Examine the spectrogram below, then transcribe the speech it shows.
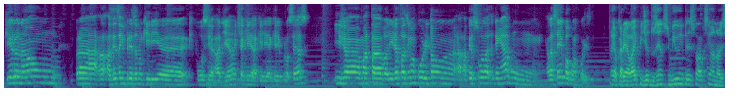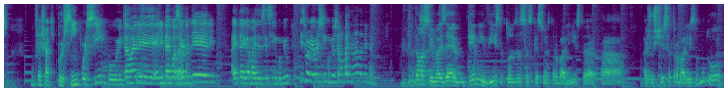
queira ou não, pra, às vezes a empresa não queria que fosse adiante aquele, aquele, aquele processo e já matava ali, já fazia um acordo. Então, a, a pessoa ganhava um... Ela saía com alguma coisa. Aí o cara ia lá e pedia 200 mil e a empresa falava assim, ó, nós vamos fechar aqui por 5. Por 5, então ele, ele pega o acerto dele, aí pega mais esses 5 mil. E se for ver hoje 5 mil, você não faz nada, né, cara? Então, assim, mas é, tendo em vista todas essas questões trabalhistas, a, a justiça trabalhista mudou.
